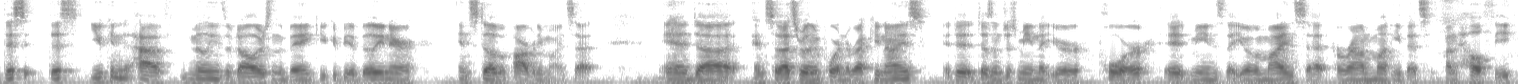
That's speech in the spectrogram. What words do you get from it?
This this you can have millions of dollars in the bank. You could be a billionaire and still have a poverty mindset. And uh, and so that's really important to recognize. It, it doesn't just mean that you're poor. It means that you have a mindset around money that's unhealthy.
